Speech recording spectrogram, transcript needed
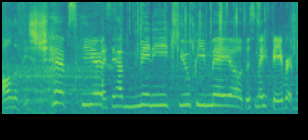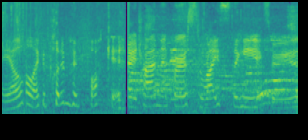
all of these chips here. Guys, they have mini Kewpie mayo. This is my favorite mayo. Oh, I could put in my pocket. I tried my first rice thingy experience.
